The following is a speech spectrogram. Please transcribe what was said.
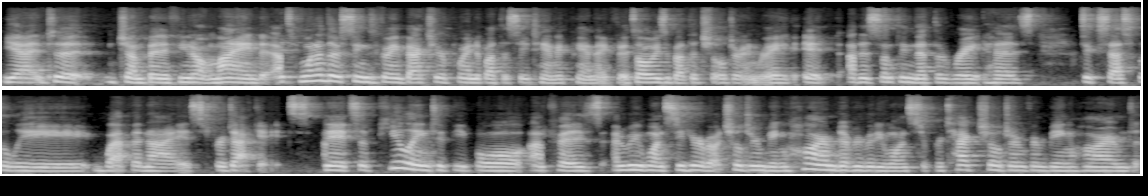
Yeah, and to jump in, if you don't mind, it's one of those things going back to your point about the satanic panic. It's always about the children, right? It is something that the right has successfully weaponized for decades. It's appealing to people um, because everybody wants to hear about children being harmed. Everybody wants to protect children from being harmed.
